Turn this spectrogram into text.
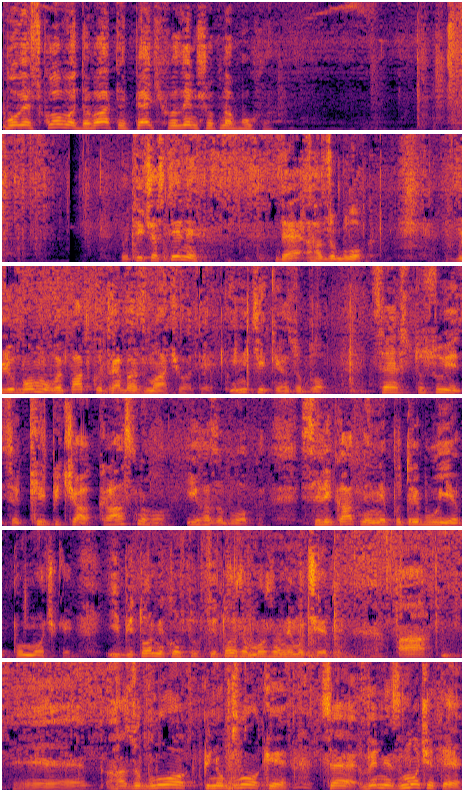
Обов'язково давати 5 хвилин, щоб набухло. Оці частини, де газоблок. В будь-якому випадку треба змачувати. І не тільки газоблок. Це стосується кирпича красного і газоблока. Силікатний не потребує помочки. І бетонні конструкції теж можна не мочити. А е, газоблок, піноблоки, це ви не змочите,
